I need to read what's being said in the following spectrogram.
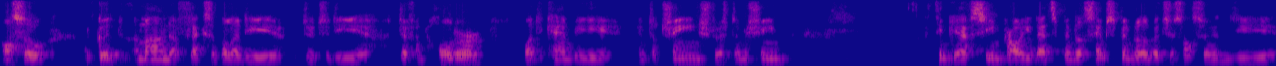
also a good amount of flexibility due to the different holder, what can be interchanged with the machine I think you have seen probably that spindle, same spindle, which is also in the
